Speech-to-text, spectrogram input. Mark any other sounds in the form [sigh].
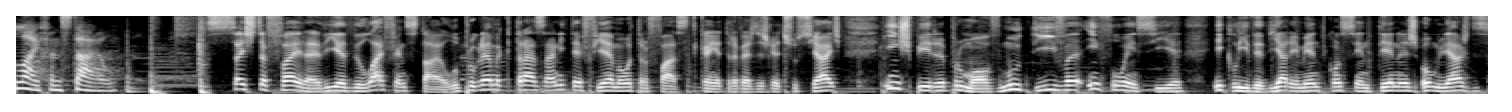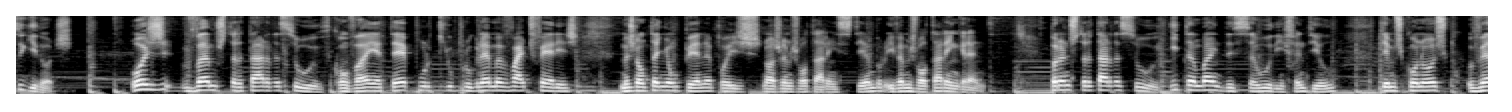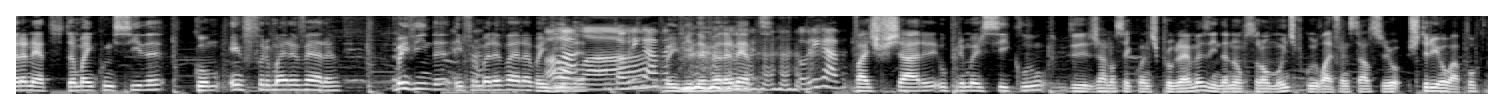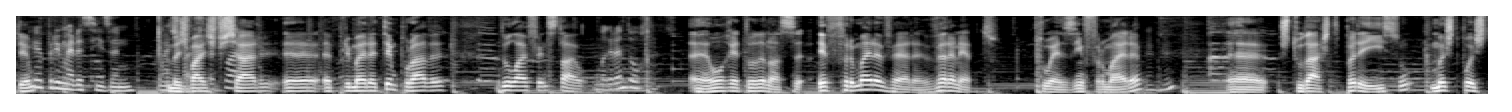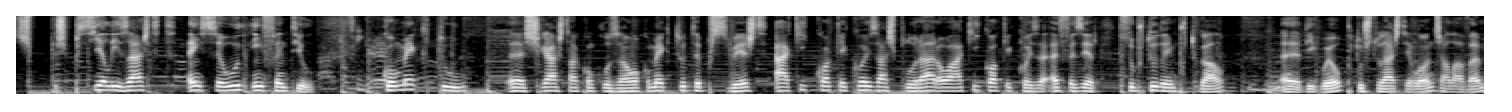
Life and Style. Sexta-feira, dia de Life and Style, o programa que traz à Anitta FM a outra face de quem, através das redes sociais, inspira, promove, motiva, influencia e que lida diariamente com centenas ou milhares de seguidores. Hoje vamos tratar da saúde, convém até porque o programa vai de férias, mas não tenham pena, pois nós vamos voltar em setembro e vamos voltar em grande. Para nos tratar da saúde e também de saúde infantil, temos connosco Vera Neto, também conhecida como Enfermeira Vera. Bem-vinda, Enfermeira Vera, bem-vinda. Olá. Muito obrigada. Bem-vinda, Vera [laughs] Neto. Obrigada. Vais fechar o primeiro ciclo de já não sei quantos programas, ainda não serão muitos, porque o Life and Style estreou, estreou há pouco tempo, É a primeira season. mais mas fácil. vais fechar eh, a primeira temporada do Life and Style. Uma grande honra. A honra é toda nossa. Enfermeira Vera, Vera Neto, tu és enfermeira, eh, estudaste para isso, mas depois te especializaste-te em saúde infantil. Sim. Como é que tu eh, chegaste à conclusão, ou como é que tu te apercebeste, há aqui qualquer coisa a explorar, ou há aqui qualquer coisa a fazer, sobretudo em Portugal, eh, digo eu, porque tu estudaste em Londres, já lá vamos,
